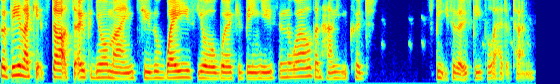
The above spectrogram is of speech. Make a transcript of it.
but B, like it starts to open your mind to the ways your work is being used in the world and how you could speak to those people ahead of time.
